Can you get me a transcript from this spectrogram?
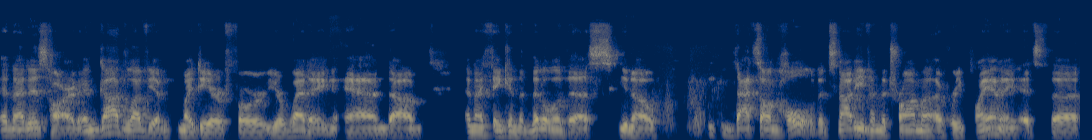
And that is hard. And God love you, my dear, for your wedding. And um, and I think in the middle of this, you know, that's on hold. It's not even the trauma of replanning. It's the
